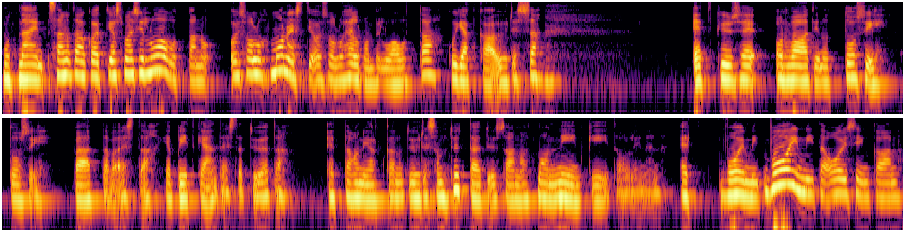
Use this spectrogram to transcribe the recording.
Mutta näin, sanotaanko, että jos mä olisin luovuttanut, olisi ollut, monesti olisi ollut helpompi luovuttaa, kuin jatkaa yhdessä. Mm. Että kyllä se on vaatinut tosi, tosi päättäväistä ja pitkäänteistä työtä, että on jatkanut yhdessä. Mutta nyt täytyy sanoa, että mä oon niin kiitollinen, että voi, voi mitä oisinkaan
